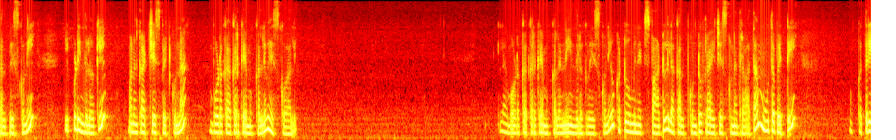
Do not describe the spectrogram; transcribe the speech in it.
కలిపేసుకొని ఇప్పుడు ఇందులోకి మనం కట్ చేసి పెట్టుకున్న బోడకాకరకాయ ముక్కల్ని వేసుకోవాలి. ఇలా బోడకాకరకాయ ముక్కలన్నీ ఇందులోకి వేసుకొని ఒక టూ మినిట్స్ పాటు ఇలా కలుపుకుంటూ ఫ్రై చేసుకున్న తర్వాత మూత పెట్టి ఒక త్రీ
